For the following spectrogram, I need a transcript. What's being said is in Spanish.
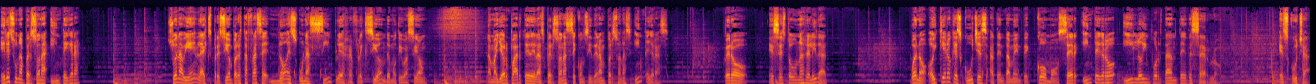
¿Eres una persona íntegra? Suena bien la expresión, pero esta frase no es una simple reflexión de motivación. La mayor parte de las personas se consideran personas íntegras. Pero, ¿es esto una realidad? Bueno, hoy quiero que escuches atentamente cómo ser íntegro y lo importante de serlo. Escucha.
